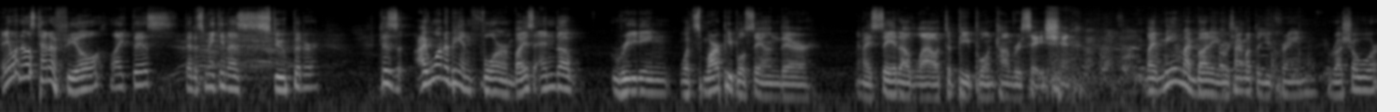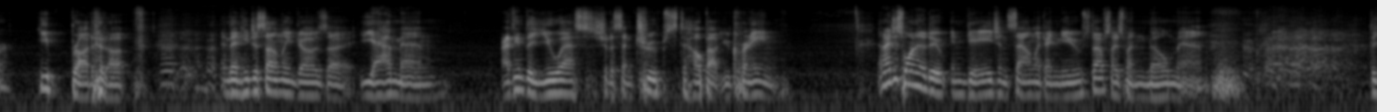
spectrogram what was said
Anyone else kind of feel like this? That it's making us stupider? Because I want to be informed, but I just end up reading what smart people say on there, and I say it out loud to people in conversation. like me and my buddy, we were talking about the Ukraine Russia war he brought it up. and then he just suddenly goes, uh, Yeah, man, I think the US should have sent troops to help out Ukraine. And I just wanted to engage and sound like I knew stuff, so I just went, No, man. the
